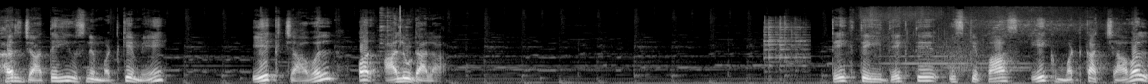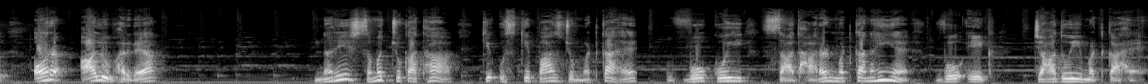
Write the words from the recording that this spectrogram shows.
घर जाते ही उसने मटके में एक चावल और आलू डाला। देखते ही देखते उसके पास एक मटका चावल और आलू भर गया। नरेश समझ चुका था कि उसके पास जो मटका है, वो कोई साधारण मटका नहीं है, वो एक जादुई मटका है।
